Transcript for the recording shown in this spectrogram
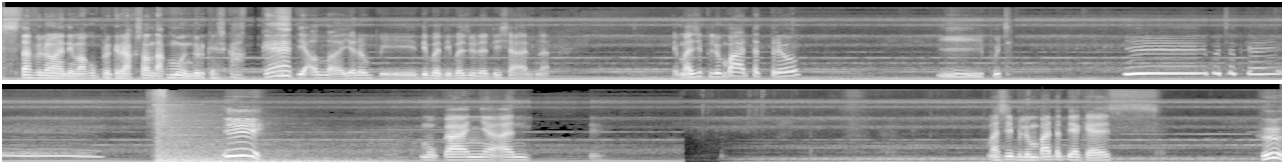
Astagfirullahaladzim aku bergerak sontak mundur guys. Kaget. Ya Allah ya Robi tiba-tiba sudah di sana. Ya masih belum padat bro. Ih pucat. Ih pucat guys. Ih. Mukanya an masih belum padat ya guys. Huh.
